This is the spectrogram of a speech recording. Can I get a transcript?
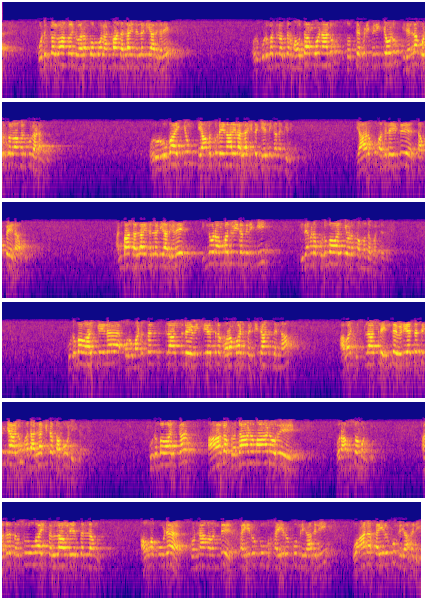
கொடுக்கல் வாங்கல் வரப்போ போல் அன்பா நல்லா நெல்லடியார்களே ஒரு குடும்பத்தில் ஒருத்தர் மௌத்தா போனாலும் சொத்து எப்படி பிரிக்கணும் இதெல்லாம் கொடுக்கல் வாங்கலுக்குள் அடங்கும். ஒரு ரூபாய்க்கும் கியாமத்துடைய நாளில் அல்லாஹிட்ட கேள்வி கணக்கு யாருக்கும் அதுல இருந்து தப்பே இடாது அன்பான் நல்லா நெல்லடியார்களே இன்னொரு ஐம்பது வீதம் இருக்கி இதனோட குடும்ப வாழ்க்கையோட சம்பந்தப்பட்டது. குடும்ப வாழ்க்கையில ஒரு மனுஷன் இஸ்லாத்துடைய விஷயத்துல புறப்பாடு செஞ்சிட்டான்னு சொன்னா அவன் இஸ்லாத்துல எந்த விடயத்தை செஞ்சாலும் அது அல்லகிட்ட கபூல் இல்லை. குடும்ப வாழ்க்கை ஆக பிரதானமான ஒரு ஒரு அம்சம் உண்டு. ஹதரத் ரசூலுல்லாஹி ஸல்லல்லாஹு அலைஹி வஸல்லம் அவங்க கூட சொன்னாங்க வந்து கயிறுக்கும் கயிறுக்கும் லிஅஹலி வான கயிறுக்கும் லிஅஹலி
